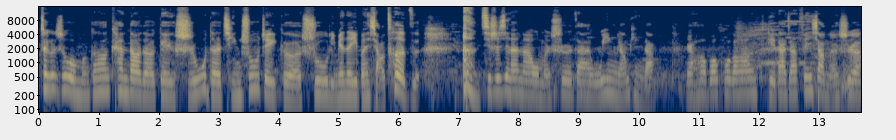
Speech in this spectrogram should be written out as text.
这个是我们刚刚看到的《给食物的情书》这个书里面的一本小册子。其实现在呢，我们是在无印良品的。然后包括刚刚给大家分享的是，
